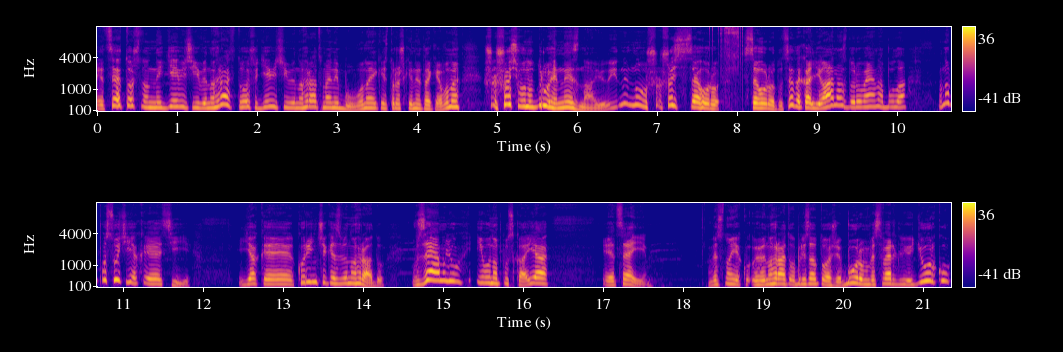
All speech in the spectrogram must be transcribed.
Е, Це точно не дівчий виноград, тому що дівчий виноград в мене був. Воно якесь трошки не таке. Воно щось воно друге не знаю. Ну, щось з цього, з цього роду. Це така ліана здоровена була. Воно, по суті, як е, ці, як е, корінчики з винограду. В землю і воно пускає. Я цей, весною як виноград обрізав теж. Буром висвердлюю дюрку,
